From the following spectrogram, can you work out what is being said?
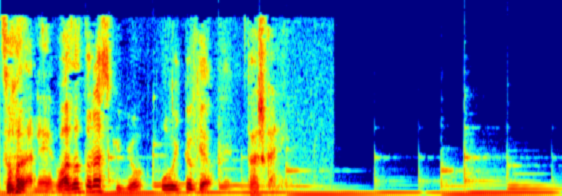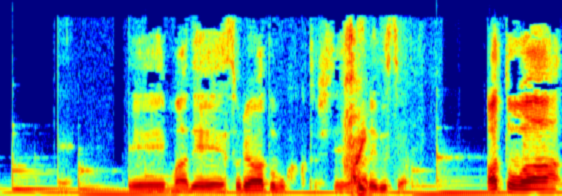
そうだね。わざとらしくよ置いとけよね。確かに。えー、まあで、それはともかくとして、あれですよ。はい、あとは、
